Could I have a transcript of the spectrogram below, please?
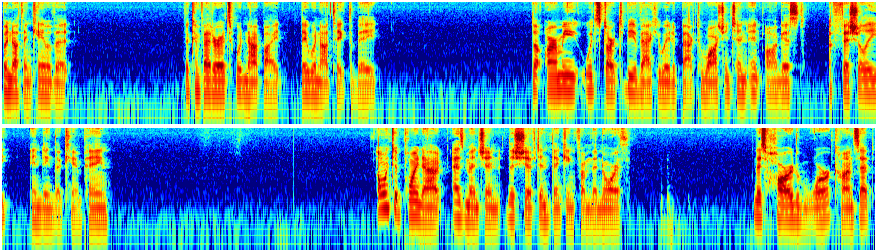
but nothing came of it. The Confederates would not bite, they would not take the bait. The Army would start to be evacuated back to Washington in August, officially ending the campaign. I want to point out, as mentioned, the shift in thinking from the North. This hard war concept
